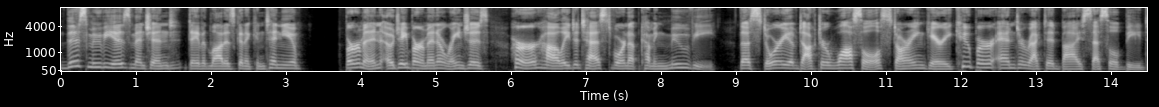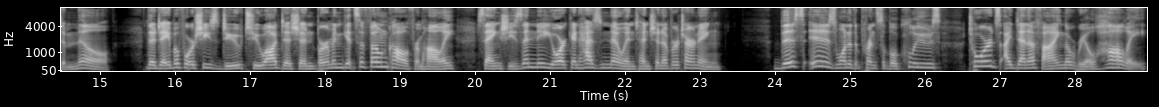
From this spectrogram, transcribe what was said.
this movie is mentioned. David Lott is going to continue. Berman, OJ Berman, arranges her, Holly, to test for an upcoming movie. The Story of Dr. Wassell, starring Gary Cooper and directed by Cecil B. DeMille. The day before she's due to audition, Berman gets a phone call from Holly saying she's in New York and has no intention of returning. This is one of the principal clues towards identifying the real Holly.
